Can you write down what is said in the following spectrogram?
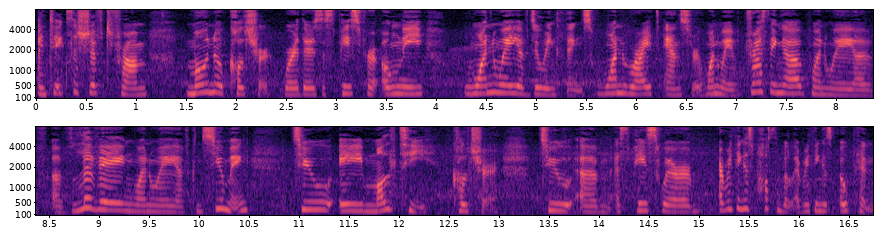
It takes a shift from monoculture, where there's a space for only one way of doing things, one right answer, one way of dressing up, one way of, of living, one way of consuming, to a multi-culture, to um, a space where everything is possible, everything is open,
